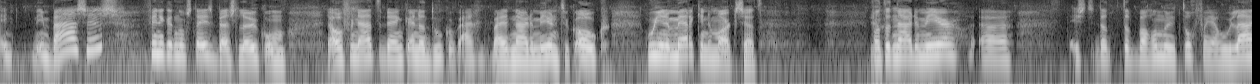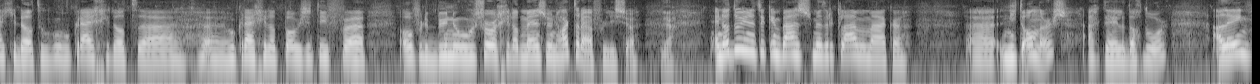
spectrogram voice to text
in, in basis vind ik het nog steeds best leuk om erover na te denken. En dat doe ik ook eigenlijk bij het Naar de Meer natuurlijk ook. Hoe je een merk in de markt zet. Want het Naar de Meer, is, dat, dat behandel je toch van ja, hoe laat je dat? Hoe, hoe, krijg, je dat eh, eh, hoe krijg je dat positief eh, over de bühne? Hoe zorg je dat mensen hun hart eraan verliezen? Ja. En dat doe je natuurlijk in basis met reclame maken niet anders. Eigenlijk de hele dag door. Alleen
